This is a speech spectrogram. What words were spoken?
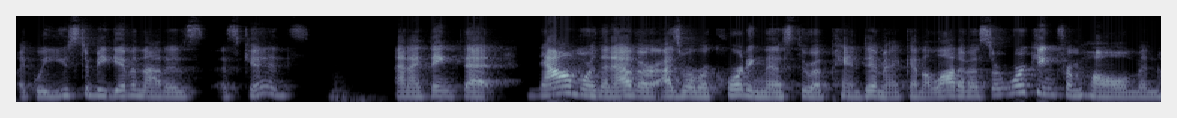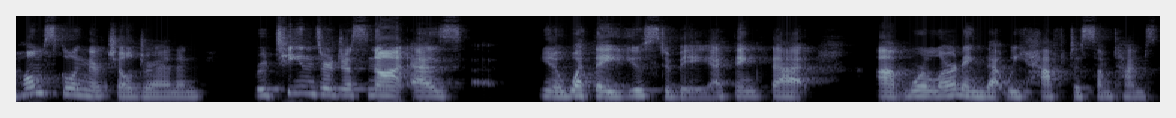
Like we used to be given that as as kids. And I think that now more than ever, as we're recording this through a pandemic, and a lot of us are working from home and homeschooling their children, and routines are just not as, you know, what they used to be. I think that um, we're learning that we have to sometimes,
